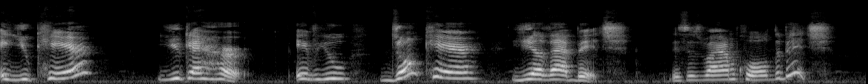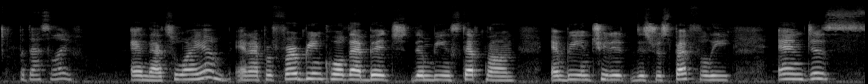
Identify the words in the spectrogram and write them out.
if you care, you get hurt. If you don't care, you're that bitch. This is why I'm called the bitch. But that's life. And that's who I am. And I prefer being called that bitch than being stepped on and being treated disrespectfully and just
